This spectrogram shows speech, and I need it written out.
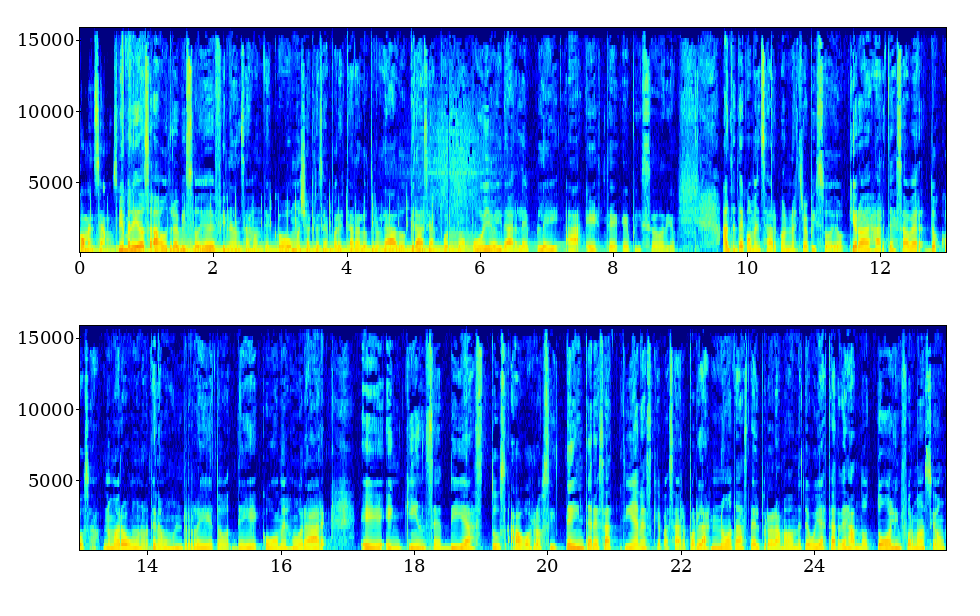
Comencemos. Bienvenidos a otro episodio de Finanzas on the Go. Muchas gracias por estar al otro lado. Gracias por tu apoyo y darle play a este episodio. Antes de comenzar con nuestro episodio, quiero dejarte saber dos cosas. Número uno, tenemos un reto de cómo mejorar eh, en 15 días tus ahorros. Si te interesa, tienes que pasar por las notas del programa donde te voy a estar dejando toda la información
